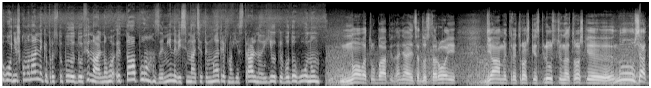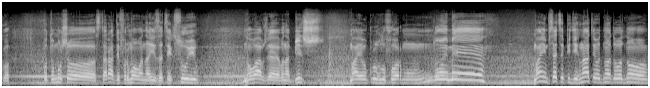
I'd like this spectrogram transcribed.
Сьогодні ж комунальники приступили до фінального етапу заміни 18 метрів магістральної гілки водогону. Нова труба підганяється до старої, діаметри трошки сплющена, трошки, ну, всяко. Тому що стара деформована із-за цих сувів. Нова вже вона більш має округлу форму. Ну і ми маємо все це підігнати одне до одного,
